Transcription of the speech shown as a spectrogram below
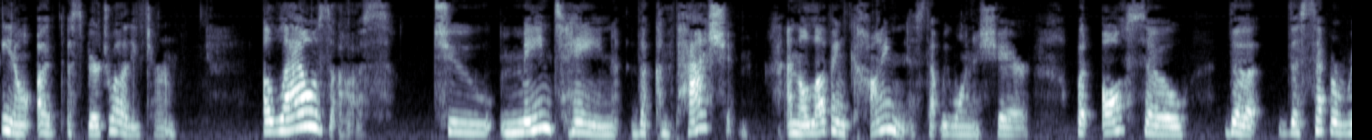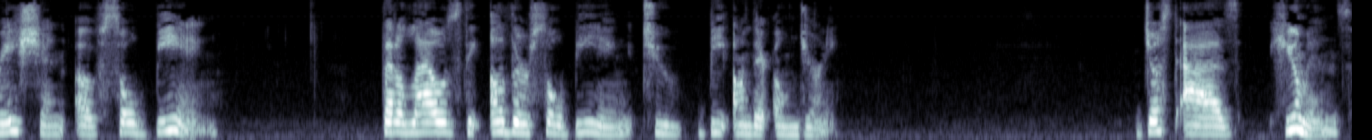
you know, a, a spirituality term, allows us to maintain the compassion and the loving kindness that we want to share, but also the the separation of soul being that allows the other soul being to be on their own journey. Just as humans,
